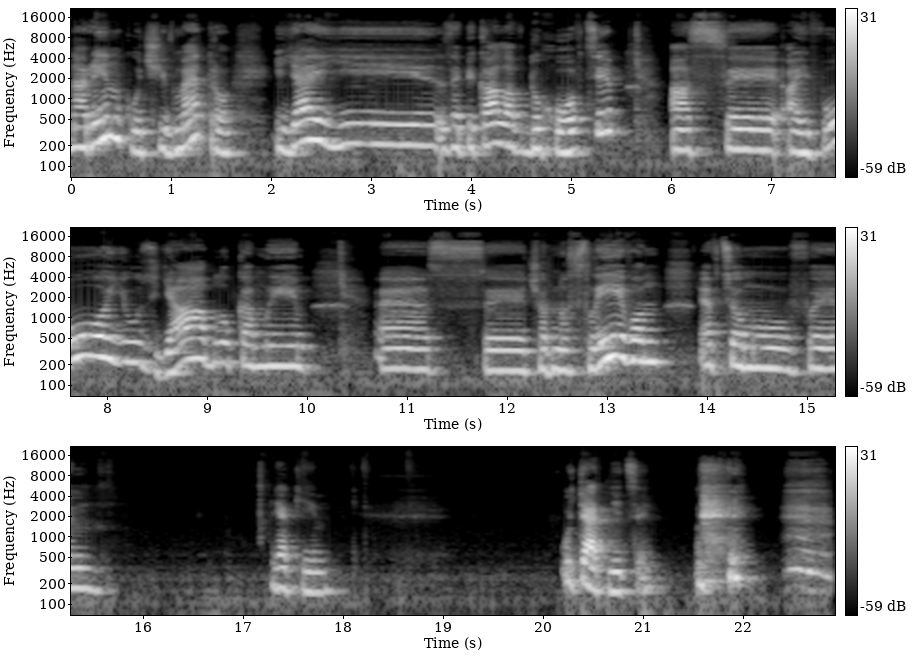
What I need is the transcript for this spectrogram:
на ринку чи в метро, і я її запікала в духовці а з айвою, з яблуками, е, з чорносливом е, в цьому в е, як її? у тятниці. О-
